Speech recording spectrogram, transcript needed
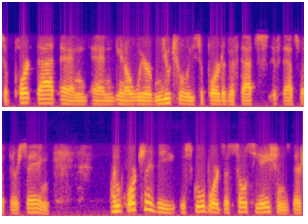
support that, and and you know we're mutually supportive if that's if that's what they're saying. Unfortunately, the, the school boards associations, their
